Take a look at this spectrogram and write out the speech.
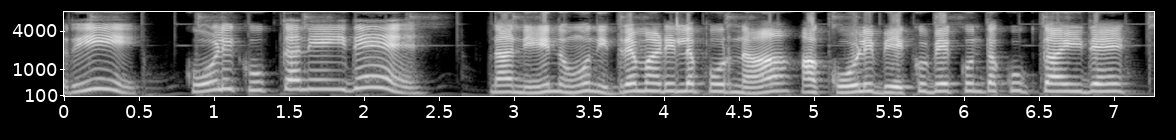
ರೀ, ಕೋಳಿ ಕೂಗ್ತಾನೇ ಇದೆ. ನಾನೇನು ನಿದ್ರೆ ಮಾಡಿಲ್ಲ ಪೂರ್ಣ. ಆ ಕೋಳಿ ಬೇಕು ಬೇಕು ಅಂತ ಕೂಗ್ತಾ ಇದೆ.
